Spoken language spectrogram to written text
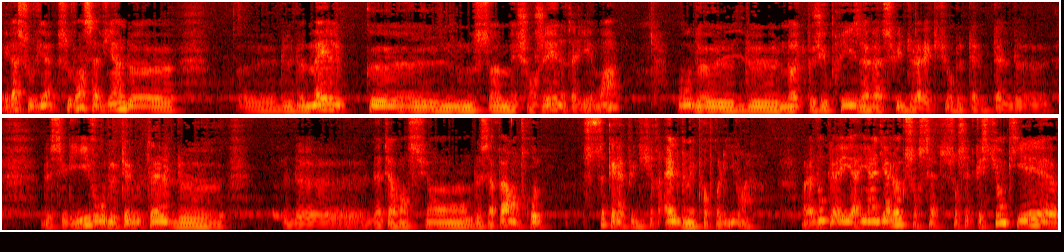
Et là, souvent, ça vient de de, de, mails que nous sommes échangés, Nathalie et moi, ou de, notes que j'ai prises à la suite de la lecture de tel ou tel de, de ces livres, ou de tel ou tel d'intervention de, sa part, entre autres ce qu'elle a pu dire, elle, de mes propres livres. Voilà, donc il y, a, un dialogue sur cette, sur cette question qui, est, euh,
